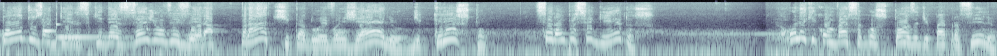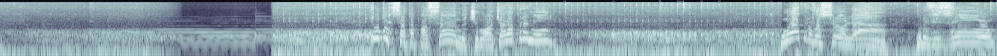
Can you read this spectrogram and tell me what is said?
todos aqueles que desejam viver a prática do Evangelho de Cristo serão perseguidos. Olha que conversa gostosa de pai para filho. Tudo que você está passando, Timóteo, olha para mim. Não é para você olhar para o vizinho,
